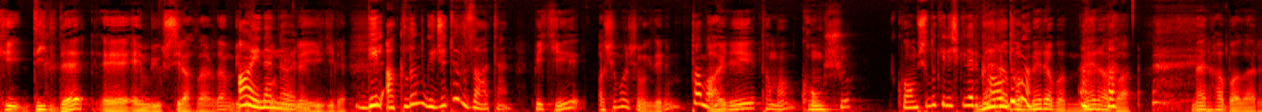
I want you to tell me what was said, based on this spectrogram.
Ki dil de e, en büyük silahlardan biri Aynen konuyla öyle. ilgili. Dil aklın gücüdür zaten. Peki aşama aşama gidelim. Tamam. Aileyi tamam komşu. Komşuluk ilişkileri kaldı Merhaba mı? merhaba merhaba. Merhabalar,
